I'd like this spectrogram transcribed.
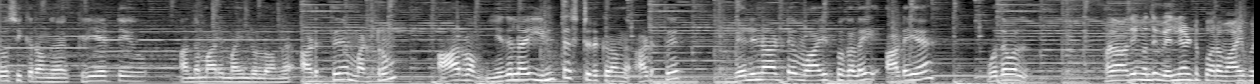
யோசிக்கிறவங்க க்ரியேட்டிவ் அந்த மாதிரி மைண்ட் உள்ளவங்க. அடுத்து மற்றும் ஆர்வம் எதில் இன்ட்ரெஸ்ட் இருக்கிறவங்க. அடுத்து வெளிநாட்டு வாய்ப்புகளை அடைய உதவல். அதாவது இங்கே வந்து வெளிநாட்டு போகிற வாய்ப்பு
